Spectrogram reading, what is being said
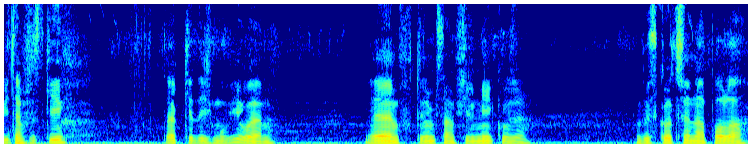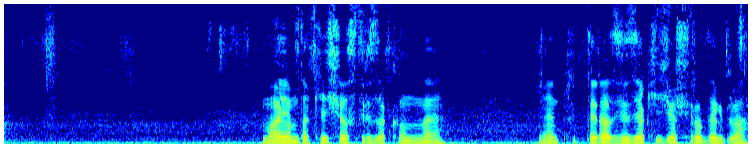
Witam wszystkich. Tak jak kiedyś mówiłem, nie wiem, w którymś tam filmiku, że wyskoczę na pola. Mają takie siostry zakonne. Nie wiem, tu teraz jest jakiś ośrodek dla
